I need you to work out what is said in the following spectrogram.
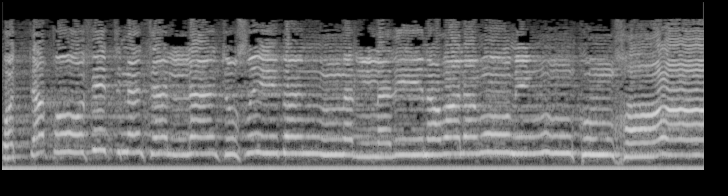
واتقوا فتنة لا تصيبن الذين ظلموا منكم خاصة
